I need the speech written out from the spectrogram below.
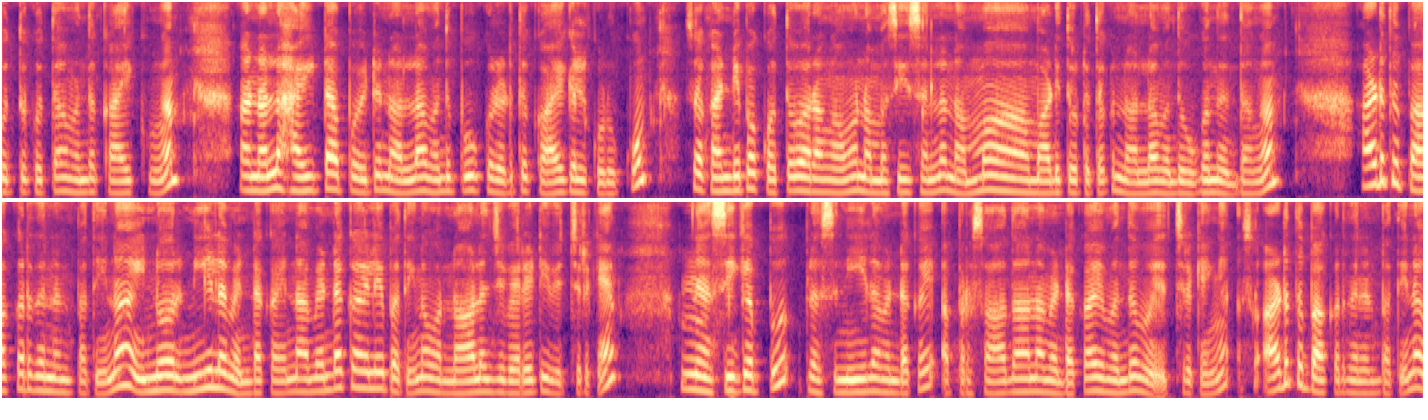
கொத்து கொத்தாக வந்து காய்க்குங்க. நல்லா ஹைட்டாக போயிட்டு நல்லா வந்து பூக்கள் எடுத்து காய்கள் கொடுக்கும். ஸோ கண்டிப்பாக கொத்தவரங்காவும் நம்ம சீசனில் நம்ம மாடி தோட்டத்துக்கு நல்லா வந்து உகந்தது தாங்க அடுத்து பார்க்குறது என்னென்னு பார்த்தீங்கன்னா இன்னொரு நீல வெண்டைக்காய். நான் வெண்டைக்காயிலே பார்த்தீங்கன்னா ஒரு நாலஞ்சு வெரைட்டி வச்சுருக்கேன். சிகப்பு ப்ளஸ் நீல வெண்டைக்காய் அப்புறம் சாதாரண வெண்டைக்காய் வந்து வச்சுருக்கேங்க. ஸோ அடுத்து பார்க்குறது என்னென்னு பார்த்தீங்கன்னா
